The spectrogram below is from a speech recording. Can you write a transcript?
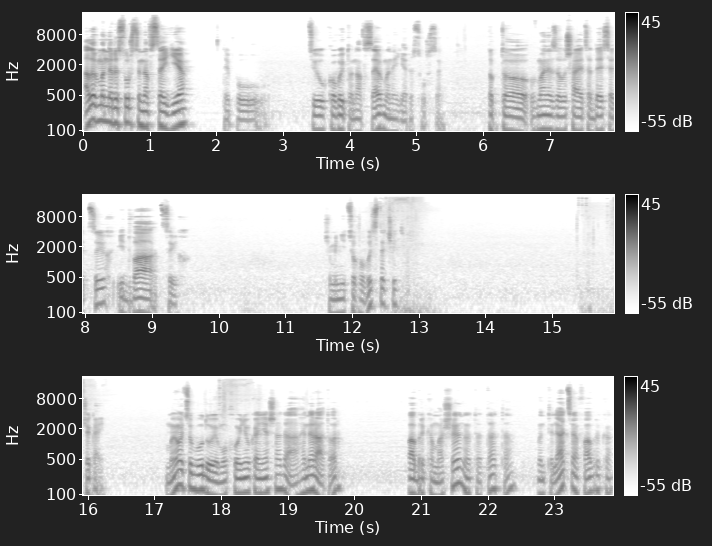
Але в мене ресурси на все є. Типу, цілковито на все в мене є ресурси. Тобто в мене залишається 10 цих і 2 цих. Чи мені цього вистачить? Чекай. Ми оцю будуємо хуйню, звісно, да. Генератор. Фабрика машин, та-та-та. Вентиляція, фабрика.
